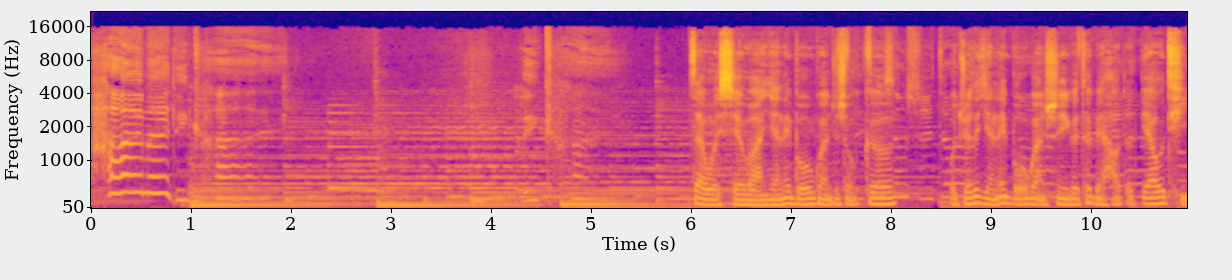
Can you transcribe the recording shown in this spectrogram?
还没离开，离开。在我写完《眼泪博物馆》这首歌，我觉得《眼泪博物馆》是一个特别好的标题，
